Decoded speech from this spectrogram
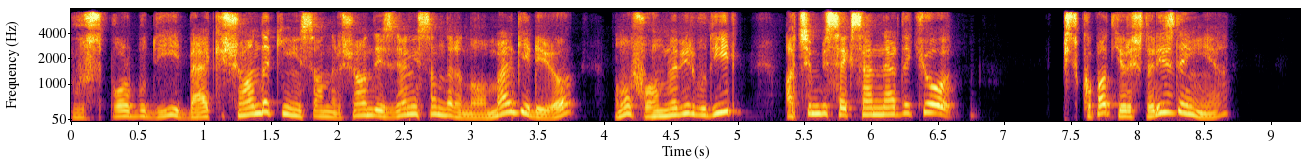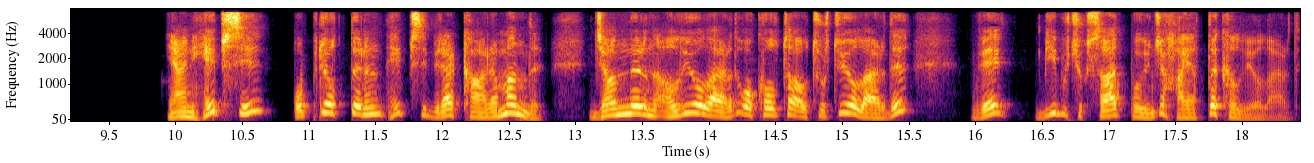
bu spor bu değil. Belki şu andaki insanlara şu anda izleyen insanlara normal geliyor ama Formula 1 bu değil. Açın bir 80'lerdeki o psikopat yarışları izleyin ya. Yani hepsi o pilotların hepsi birer kahramandı. Canlarını alıyorlardı, o koltuğa oturtuyorlardı ve bir buçuk saat boyunca hayatta kalıyorlardı.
